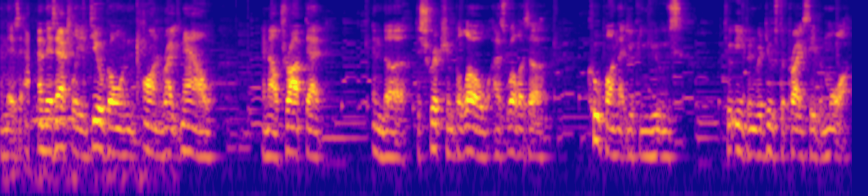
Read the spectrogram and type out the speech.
and there's and there's actually a deal going on right now and I'll drop that in the description below as well as a coupon that you can use to even reduce the price even more.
